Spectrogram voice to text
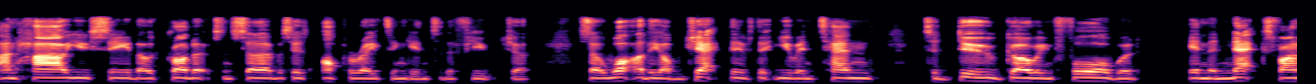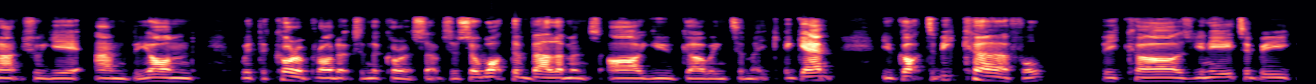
and how you see those products and services operating into the future. So, what are the objectives that you intend to do going forward in the next financial year and beyond with the current products and the current services. So, what developments are you going to make? Again, you've got to be careful because you need to be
